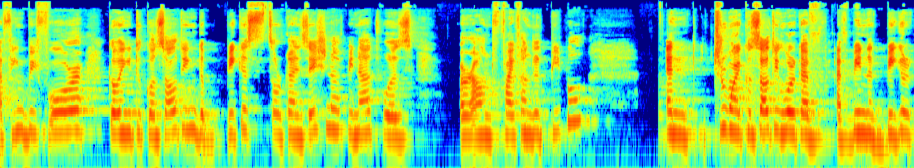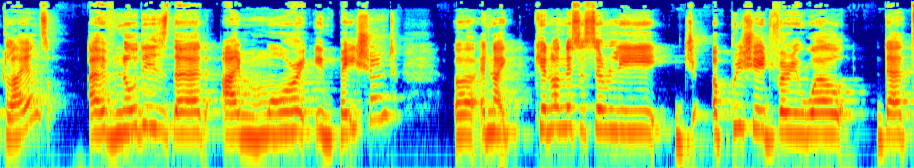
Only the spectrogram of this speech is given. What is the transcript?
I think before going into consulting, the biggest organization I've been at was around 500 people. And through my consulting work, I've, I've been at bigger clients. I've noticed that I'm more impatient uh, and I cannot necessarily j- appreciate very well that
